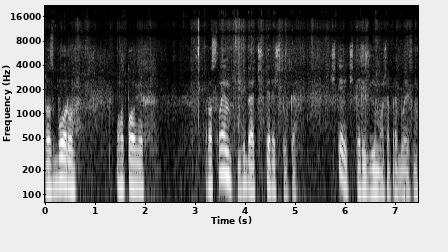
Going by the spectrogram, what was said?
до збору готових рослин буде 4 штуки. 4-4-2 може приблизно.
